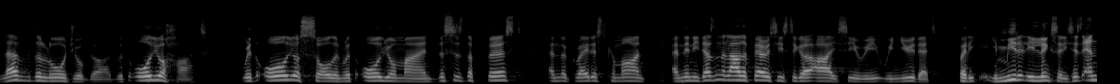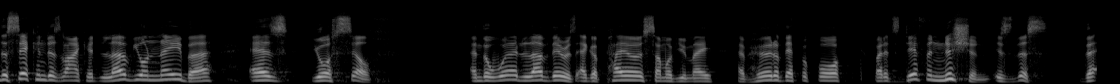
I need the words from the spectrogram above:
Love the Lord your God with all your heart, with all your soul, and with all your mind. This is the first and the greatest command. And then he doesn't allow the Pharisees to go, Ah, you see, we, we knew that. But he immediately links it. He says, And the second is like it love your neighbor as yourself. And the word love there is agapeo. Some of you may have heard of that before. But its definition is this the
